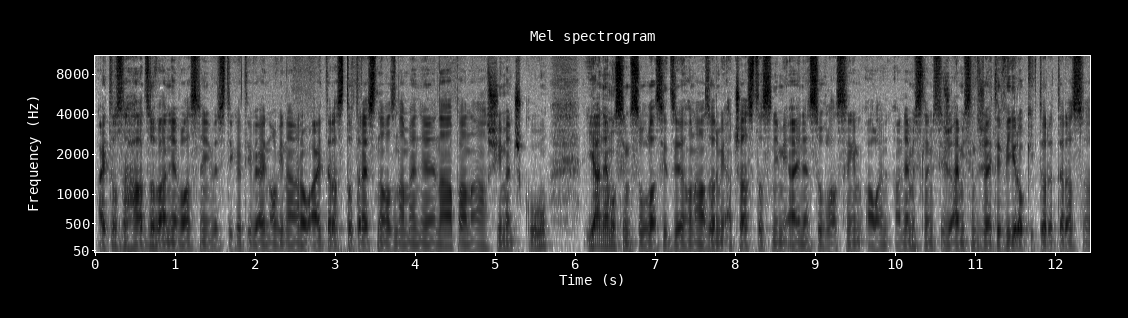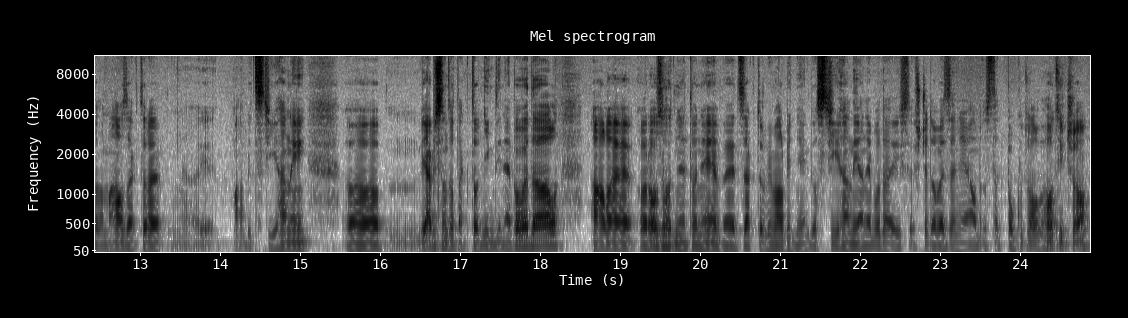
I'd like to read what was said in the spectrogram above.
aj to zhadzovanie vlastne investigatívy aj novinárov, aj teraz to trestné oznámenie na pána Šimečku. Ja nemusím súhlasiť s jeho názormi a často s nimi aj nesúhlasím, ale a nemyslím si, že aj myslím si, že aj tie výroky, ktoré teraz e, mal, za ktoré je, má byť stíhaný, uh, ja by som to takto nikdy nepovedal, ale rozhodne to nie je vec, za ktorú by mal byť niekto stíhaný a nebodaj ísť ešte do väzenia alebo dostať pokutu alebo hoci čo.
